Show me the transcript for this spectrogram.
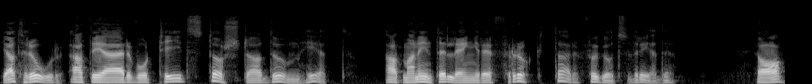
jag tror att det är vår tids största dumhet att man inte längre fruktar för Guds vrede. Ja,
